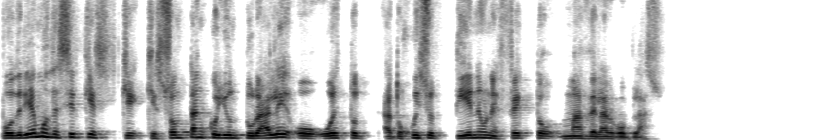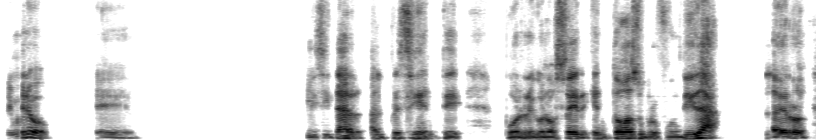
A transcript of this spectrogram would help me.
¿podríamos decir que, que, son tan coyunturales o, esto, a tu juicio, tiene un efecto más de largo plazo? Primero, eh, felicitar al presidente por reconocer en toda su profundidad la derrota.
